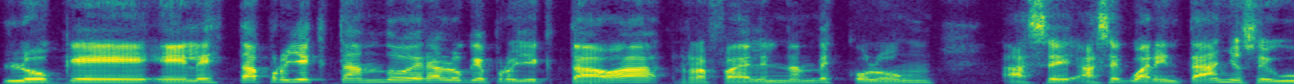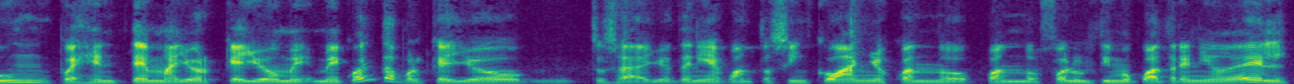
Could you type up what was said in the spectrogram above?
lo que él está proyectando era lo que proyectaba Rafael Hernández Colón hace, hace 40 años, según pues gente mayor que yo me, cuenta, porque yo, tú sabes, yo tenía cuántos, cinco años cuando, cuando fue el último cuatrenio de él,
